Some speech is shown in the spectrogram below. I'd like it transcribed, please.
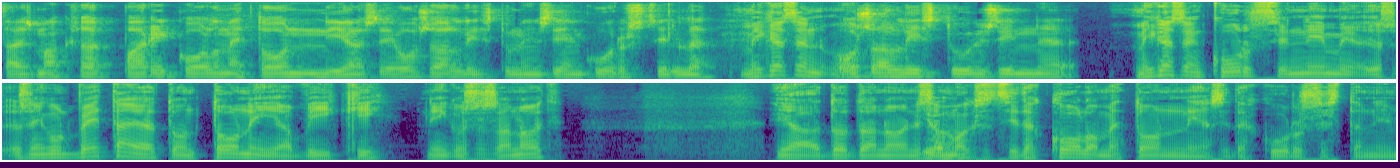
taisi maksaa pari-kolme tonnia se osallistuminen siihen kurssille. Mikä sen, Osallistuin sinne. Mikä sen kurssin nimi on? Jos, jos niin vetäjät on Toni ja Viki, niin kuin sä sanoit, ja tota noin, niin sä maksat siitä kolme tonnia sitä kurssista, niin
